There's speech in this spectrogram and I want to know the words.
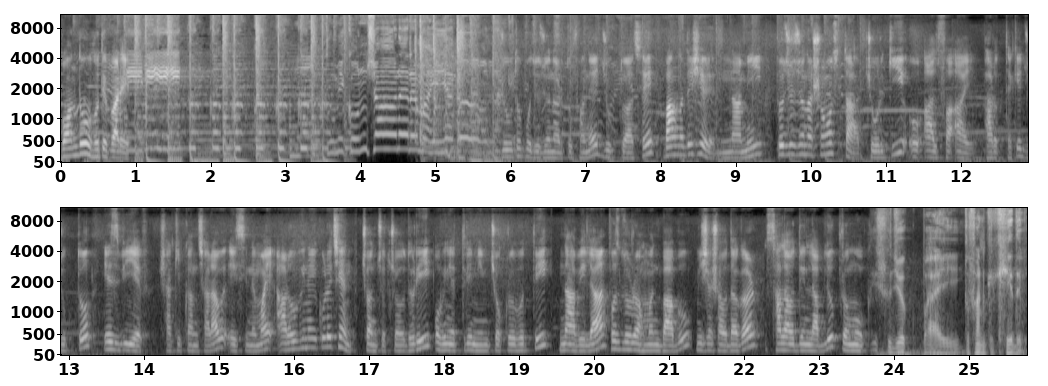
বন্ধও হতে পারে। যৌথ প্রযোজনার তুফানে যুক্ত আছে বাংলাদেশের নামী প্রযোজনা সংস্থা চরকি ও আলফা আই। ভারত থেকে যুক্ত এসবিএফ শাকিব খান ছাড়াও এই সিনেমায় আরও অভিনয় করেছেন চঞ্চল চৌধুরী, অভিনেত্রী মিম চক্রবর্তী, নাবিলা, ফজলুর রহমান বাবু, মিশা সওদাগর, সালাউদ্দিন লাবলু প্রমুখ। সুযোগ পাই তুফানকে খেয়ে দেবো।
